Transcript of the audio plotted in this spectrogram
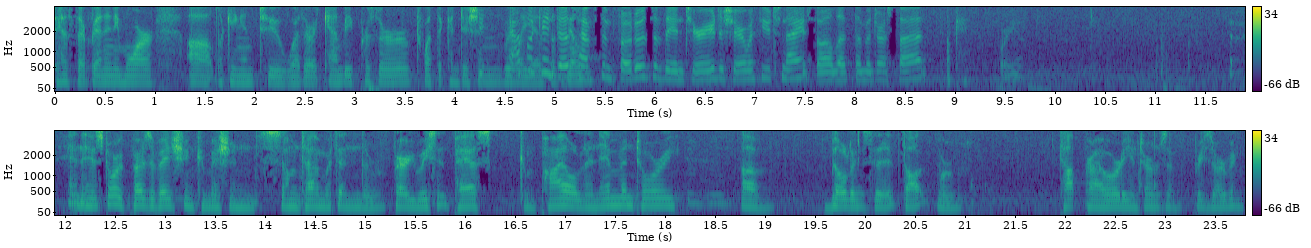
has there been any more uh, looking into whether it can be preserved, what the condition The really is applicant of the does have some photos of the interior to share with you tonight, so I'll let them address that Okay. for you. And the Historic Preservation Commission, sometime within the very recent past, compiled an inventory of buildings that it thought were top priority in terms of preserving.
